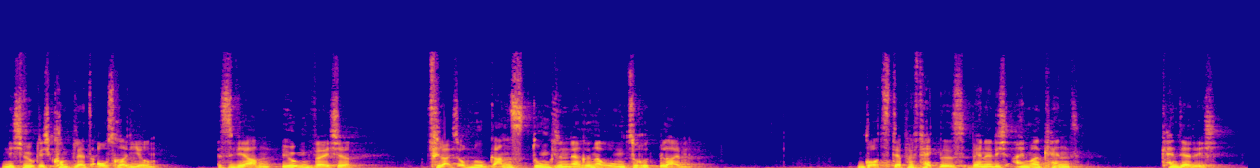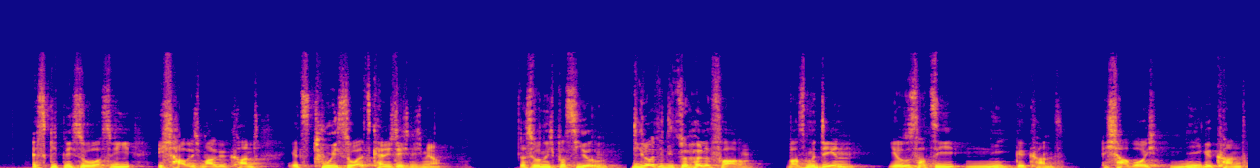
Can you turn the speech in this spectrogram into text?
nicht wirklich komplett ausradieren. Es werden irgendwelche, vielleicht auch nur ganz dunklen Erinnerungen zurückbleiben. Gott, der perfekt ist, wenn er dich einmal kennt, kennt er dich. Es gibt nicht sowas wie, ich habe dich mal gekannt, jetzt tue ich so, als kenne ich dich nicht mehr. Das wird nicht passieren. Die Leute, die zur Hölle fahren, was mit denen? Jesus hat sie nie gekannt. Ich habe euch nie gekannt,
